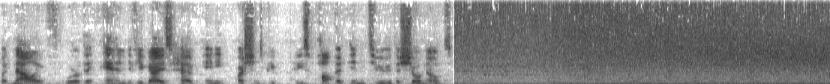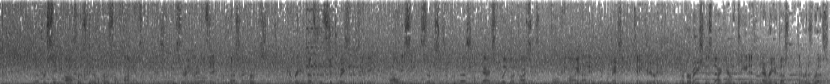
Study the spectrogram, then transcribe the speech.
But now if we're at the end, if you guys have any questions, please pop it into the show notes. The proceeding offers general personal finance information concerning real estate for investment purposes. Every investor's situation is unique. Always seek the services of professional tax and legal advisors before relying on any information contained herein. Information is not guaranteed as in every investment there is risk.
